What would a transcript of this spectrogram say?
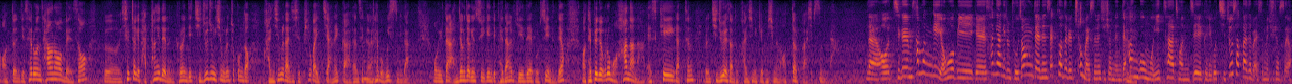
어떤 이제 새로운 산업에서 그 실적이 바탕이 되는 그런 이제 지주 중심으로는 조금 더 관심을 가지실 필요가 있지 않을까라는 생각을 해보고 있습니다. 뭐 일단 안정적인 수익에 이제 배당을 기대해 볼 수 있는데요. 어, 대표적으로 뭐 하나나 SK 같은 이런 지주회사도 관심 있게 보시면 어떨까 싶습니다. 네, 어, 지금 3분기 영업이익의 상향이 좀 조정되는 섹터들을 쭉 말씀해 주셨는데 네. 항공, 뭐 2차 전지 그리고 지주사까지 말씀해 주셨어요.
